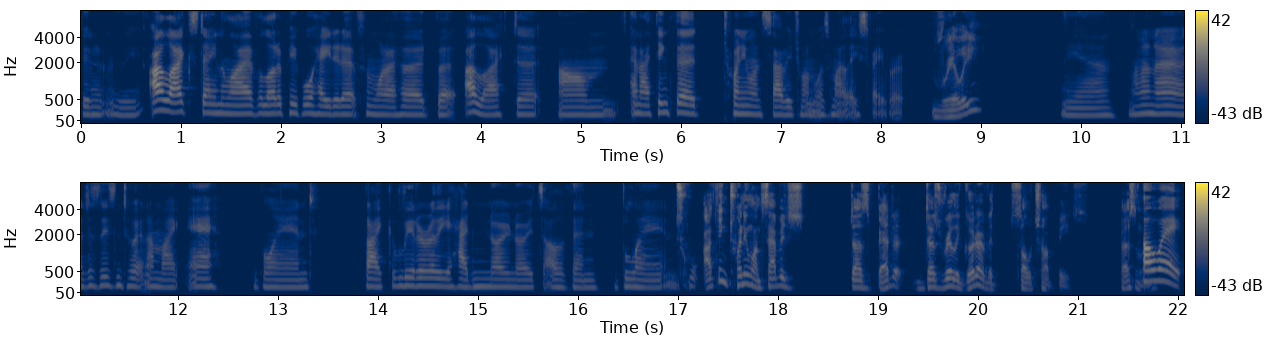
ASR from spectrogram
didn't really. I like Staying Alive. A lot of people hated it from what I heard, but I liked it. Um, and I think the 21 Savage one was my least favorite. Really? Yeah, I don't know. I just listened to it and I'm like, eh, bland. Like literally had no notes other than bland. Tw- I think Twenty One Savage does better. Does really good over Soul Chop beats. Personally, Oh wait,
